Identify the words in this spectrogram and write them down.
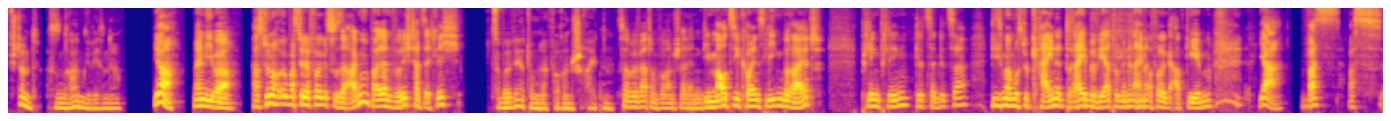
Stimmt, das ist ein Rahmen gewesen, ja. Ja, mein Lieber, hast du noch irgendwas zu der Folge zu sagen? Weil dann würde ich tatsächlich Zur Bewertung voranschreiten. zur Bewertung voranschreiten. Die Mauzi-Coins liegen bereit. Pling, pling, glitzer, glitzer. Diesmal musst du keine drei Bewertungen in einer Folge abgeben. Ja, was, was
